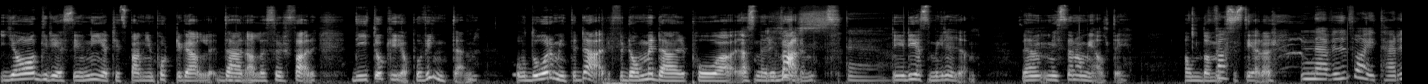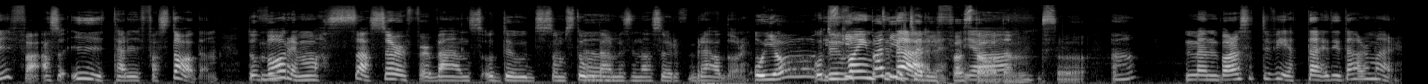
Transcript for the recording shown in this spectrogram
jag reser ju ner till Spanien, Portugal där alla surfar. Dit åker jag på vintern. Och då är de inte där, för de är där på, alltså när det är varmt. Det. Det är ju det som är grejen. Sen missar de ju alltid. Om de Fast- existerar. När vi var i Tarifa, alltså i Tarifa-staden, då Mm. var det massa surfervans och dudes som stod där med sina surfbrädor. Och jag Och du var inte skippade ju. Tarifa-staden. Så, ja. Men bara så att du vet, det är där de är.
